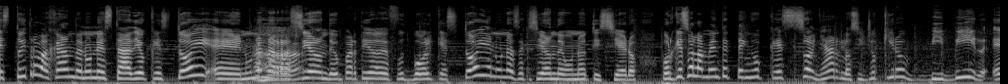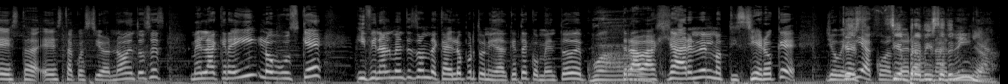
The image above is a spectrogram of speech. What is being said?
estoy trabajando en un estadio, que estoy en una Ajá. narración de un partido de fútbol, que estoy en una sección de un noticiero? ¿Por qué solamente tengo que soñarlo si yo quiero vivir esta, esta cuestión, no? Entonces me la creí, lo busqué y finalmente es donde cae la oportunidad que te comento de trabajar en el noticiero que yo Que veía cuando siempre era viste una de niña.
